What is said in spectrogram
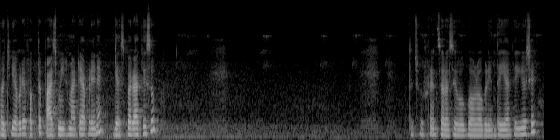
હજી આપણે ફક્ત પાંચ મિનિટ માટે આપણે એને ગેસ પર રાખીશું. તો જો ફ્રેન્ડ સરસ એવો ગોળ ઓગળીને તૈયાર થઈ ગયો છે.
